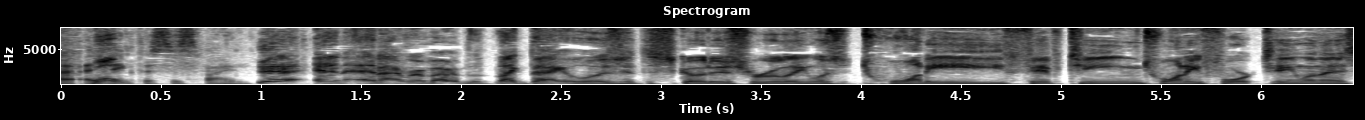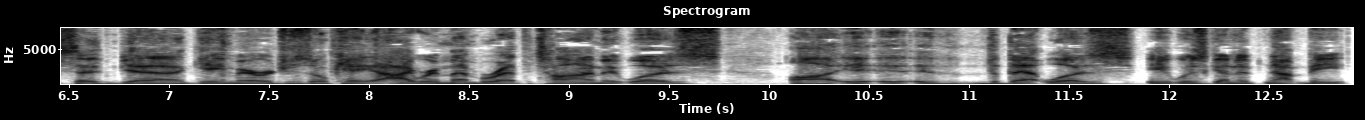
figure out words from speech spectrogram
I, I think this is fine. Yeah, and, and I remember, like, back, was it the SCOTUS ruling? Was it 2015, 2014 when they said, yeah, gay marriage is okay? I remember at the time it was, uh, it, it, it- the bet was it was going to not be,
